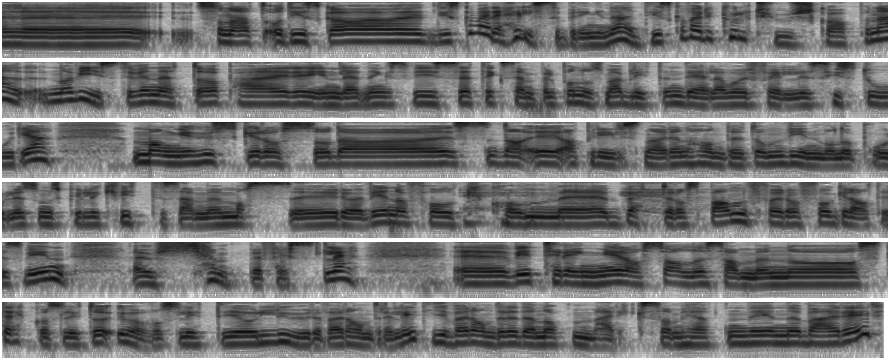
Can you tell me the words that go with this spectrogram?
Uh, sånn at, og de skal, de skal være helsebringende. De skal være kulturskapende. Nå viste vi nettopp her innledningsvis et eksempel på noe som er blitt en del av vår felles historie. Mange husker også da sna, aprilsnarren handlet om Vinmonopolet som skulle kvitte seg med masse rødvin, og folk kom med bøtter og spann for å få gratis vin. Det er jo kjempefestlig. Vi trenger også alle sammen å strekke oss litt og øve oss litt i å lure hverandre litt. Gi hverandre den oppmerksomheten det innebærer.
